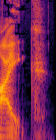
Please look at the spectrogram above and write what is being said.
hike.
